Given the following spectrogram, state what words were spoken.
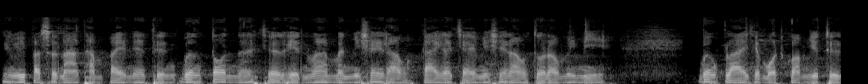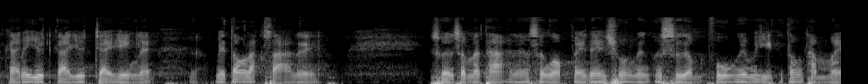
อย่างวิปัสสนาทำไปเนี่ยถึงเบื้องต้นนะจะเห็นว่ามันไม่ใช่เรากายกับใจไม่ใช่เราตัวเราไม่มี เบื้องปลายจะหมดความยึดถือกายไม่ยึดกายยึดใจเองแหละไม่ต้องรักษาเลย ส่วนสมถะนะสงบไปได้ช่วงหนึ่งก็เสื่อมฟุ้งขึ้นมาอีกก็ต้องทำใหม่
